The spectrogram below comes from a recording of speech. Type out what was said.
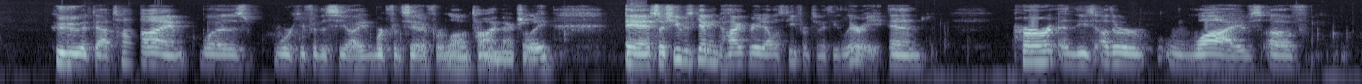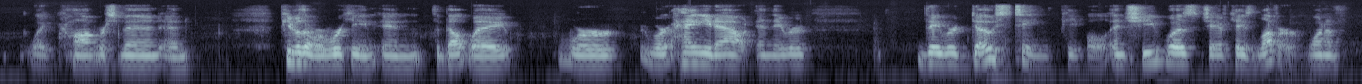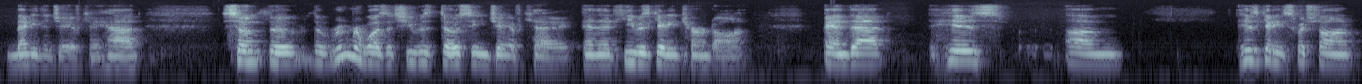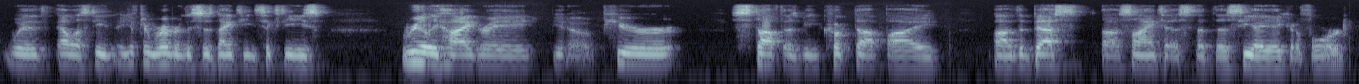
who at that time was working for the CIA, worked for the CIA for a long time actually. And so she was getting high grade LSD from Timothy Leary. And her and these other wives of like congressmen and people that were working in the Beltway were were hanging out and they were they were dosing people and she was JFK's lover, one of many that JFK had. So the the rumor was that she was dosing JFK and that he was getting turned on, and that his um, his getting switched on with LSD. You have to remember this is 1960s, really high grade, you know, pure stuff that was being cooked up by uh, the best uh, scientists that the CIA could afford,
